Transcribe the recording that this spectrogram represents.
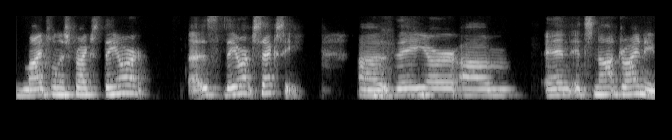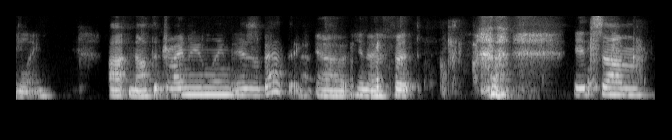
mindfulness practice, they aren't as they aren't sexy. Uh, mm-hmm. they are, um, and it's not dry needling. Uh, not that dry needling is a bad thing, uh, you know, but it's um,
